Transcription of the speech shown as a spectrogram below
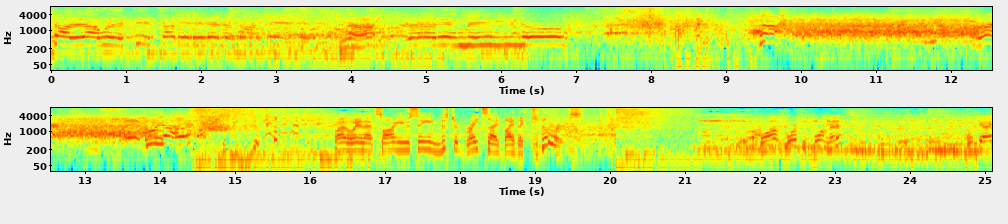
Started out with a kiss, I did it in the dark. Nah, letting me know. Yeah. All right. Booyah. By the way, that song he was singing, Mr. Brightside by The Killers. Four on four for four minutes? Okay.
